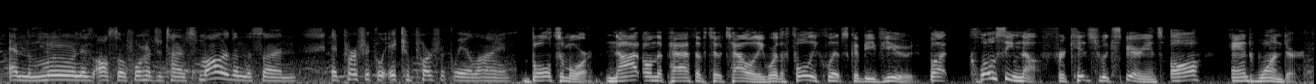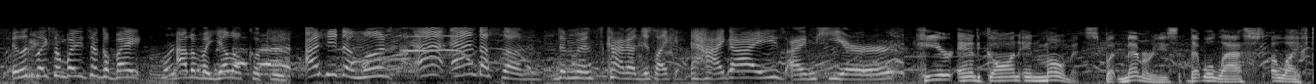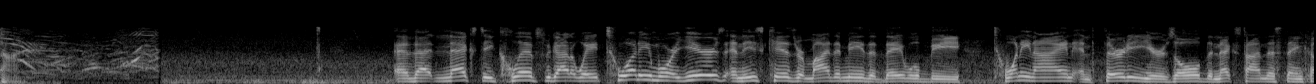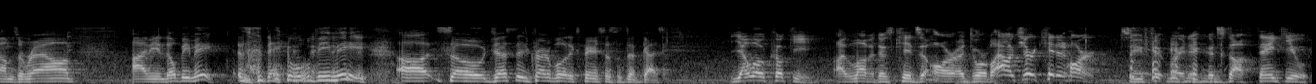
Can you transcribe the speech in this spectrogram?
and the moon is also 400 times smaller than the sun. It perfectly, it could perfectly align. Baltimore, not on the path of totality where the full eclipse could be viewed, but close enough for kids to experience awe and wonder. It looks like somebody took a bite out of a yellow cookie. I see the moon and, the sun. The moon's kind of just like, hi guys, I'm here. Here and gone in moments, but memories that will last a lifetime. And that next eclipse, we got to wait 20 more years, and these kids reminded me that they will be 29 and 30 years old the next time this thing comes around. I mean, they'll be me. they will be me. Uh, so just incredible experiences with them, guys. Yellow cookie. I love it. Those kids are adorable. Alex, you're a kid at heart, so you fit right in. Good stuff. Thank you.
